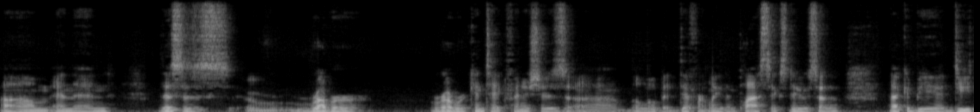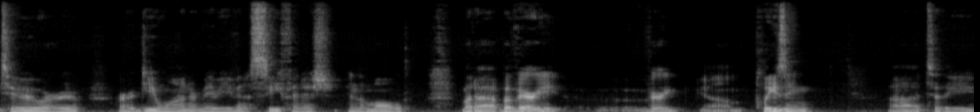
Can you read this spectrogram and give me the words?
um, and then this is rubber rubber can take finishes uh, a little bit differently than plastics do. So that could be a D2 or or a D1 or maybe even a C finish in the mold. But uh, but very very um, pleasing uh, to the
